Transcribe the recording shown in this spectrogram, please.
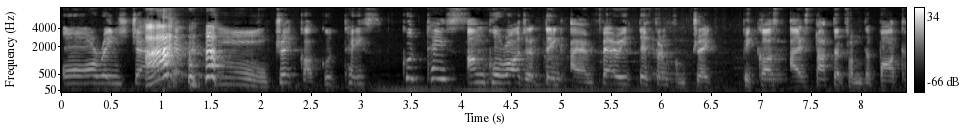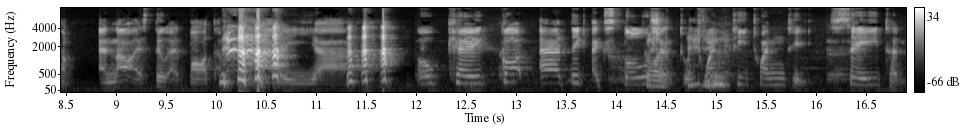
orange jacket. mm, Drake got good taste. Good taste. Uncle Roger think I am very different from Drake because I started from the bottom and now I still at bottom. Aiya. Okay, God Addict Explosion God to 2020. Satan.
